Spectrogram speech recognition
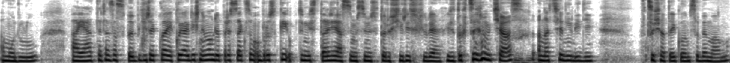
a modulů. A já teda za sebe bych řekla, jako já když nemám deprese, jak jsem obrovský optimista, že já si myslím, že se to rozšíří všude, že to chce jenom čas a nadšený lidi což já tady kolem sebe mám.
